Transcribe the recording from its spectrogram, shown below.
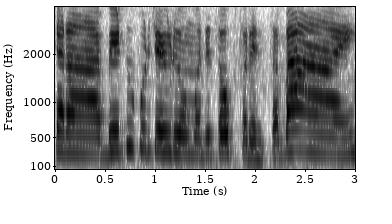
करा. भेटू पुढच्या व्हिडिओमध्ये तोपर्यंत बाय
